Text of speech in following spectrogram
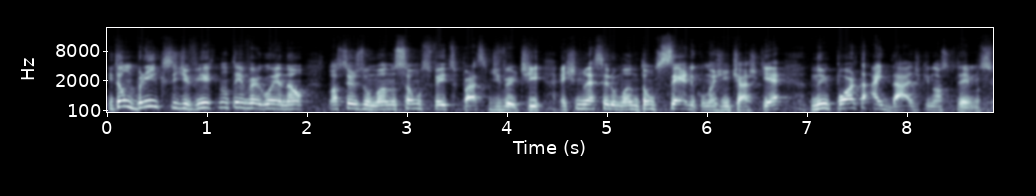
Então brinque, se divirta, não tenha vergonha não. Nós seres humanos somos feitos para se divertir. A gente não é ser humano tão sério como a gente acha que é, não importa a idade que nós temos.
